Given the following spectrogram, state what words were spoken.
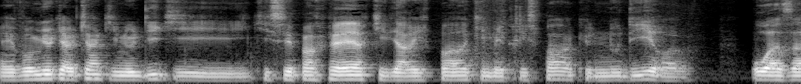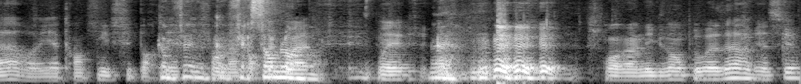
Et il vaut mieux quelqu'un qui nous dit qu'il ne sait pas faire, qu'il n'y arrive pas, qu'il ne maîtrise pas, que de nous dire euh, au hasard, euh, il y a 30 000 supporters comme, fait, faire semblant. Ouais. Je prends un exemple au hasard, bien sûr.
